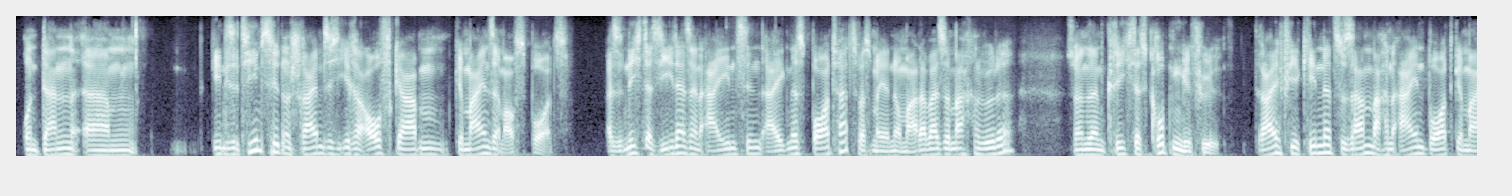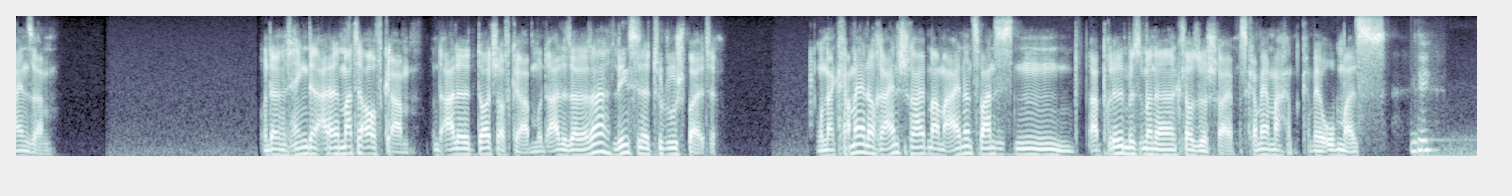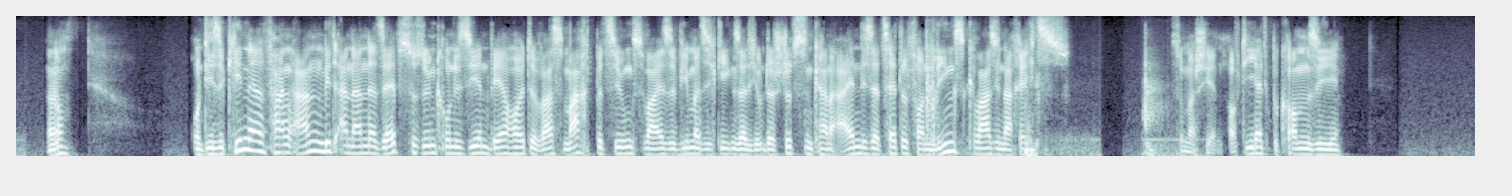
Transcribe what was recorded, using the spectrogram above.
Und dann ähm, gehen diese Teams hin und schreiben sich ihre Aufgaben gemeinsam aufs Board. Also nicht, dass jeder sein einzeln eigenes Board hat, was man ja normalerweise machen würde, sondern kriege ich das Gruppengefühl. Drei, vier Kinder zusammen machen ein Board gemeinsam. Und dann hängen da alle Matheaufgaben und alle Deutschaufgaben und alle da, da, da, links in der To-Do-Spalte. Und dann kann man ja noch reinschreiben, am 21. April müssen wir eine Klausur schreiben. Das kann man ja machen. Kann man ja oben als. Mhm. Ne? Und diese Kinder fangen an, miteinander selbst zu synchronisieren, wer heute was macht, beziehungsweise wie man sich gegenseitig unterstützen kann, einen dieser Zettel von links quasi nach rechts zu marschieren. Auf die Art bekommen sie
